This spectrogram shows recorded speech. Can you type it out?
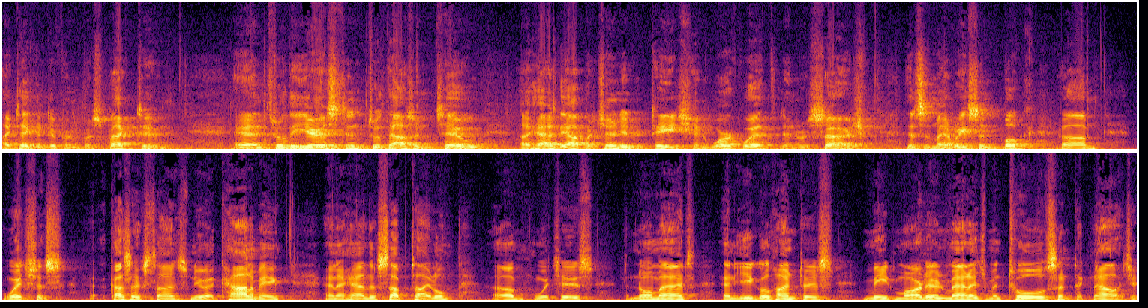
I take a different perspective. And through the years since 2002, I had the opportunity to teach and work with and research. This is my recent book, um, which is Kazakhstan's New Economy, and I had the subtitle, um, which is Nomads and Eagle Hunters Meet Modern Management Tools and Technology.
